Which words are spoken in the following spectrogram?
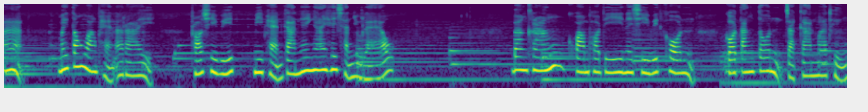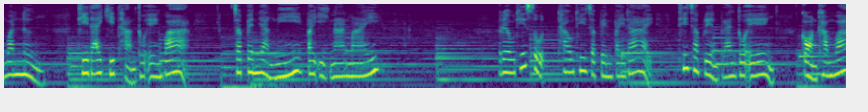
มาก ไม่ต้องวางแผนอะไร เพราะชีวิตมีแผนการง่าย ๆ ให้ฉันอยู่แล้ว บางครั้งความพอดีในชีวิตคน ก็ตั้งต้นจากการมาถึงวันหนึ่ง ที่ได้คิดถามตัวเองว่า จะเป็นอย่างนี้ไปอีกนานไหม เร็วที่สุดเท่าที่จะเป็นไปได้ ที่จะเปลี่ยนแปลงตัวเอง ก่อนคำว่า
